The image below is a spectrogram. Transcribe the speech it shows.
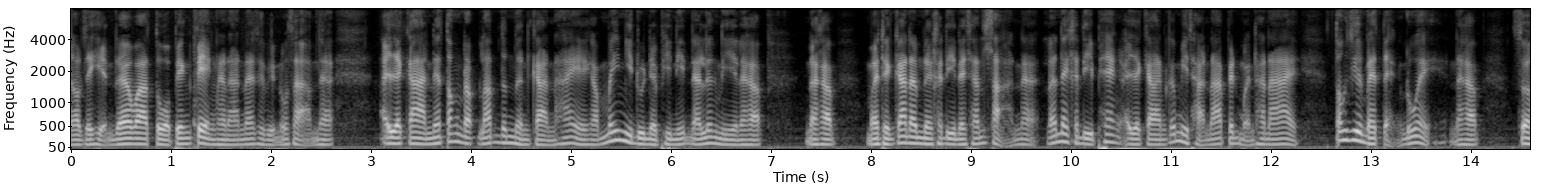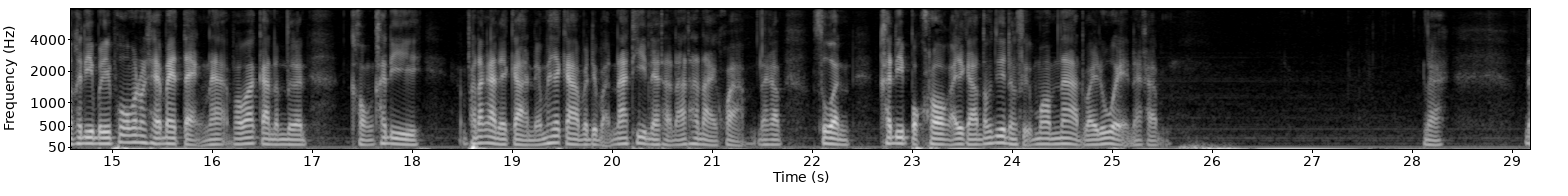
เราจะเห็นได้ว่าตัวเป้งๆเท่านั้นนะ14อนุ3นะอายการเนี่ยต้องรับรับดำเนินการให้ครับไม่มีดุลยพินิษนะเรื่องนี้นะครับนะครับหมายถึงการดำเนินคดีในชั้นศาลนะและในคดีแพ่งอายการก็มีฐานะเป็นเหมือนทนาย ต้องยื่นใบแต่งด้วยนะครับส่วนคดีบริโภคไม่ต้องใช้ใบแต่งนะเพราะว่าการดำเนินของคดี พนักงานอัยการเนี่ยไม่ใช่การปฏิบัติหน้าที่ในฐานะทนายความนะครับ ส่วนคดีปกครองอัยการต้องยื่นหนังสือมอบอำนาจไว้ด้วยนะครับนะใน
